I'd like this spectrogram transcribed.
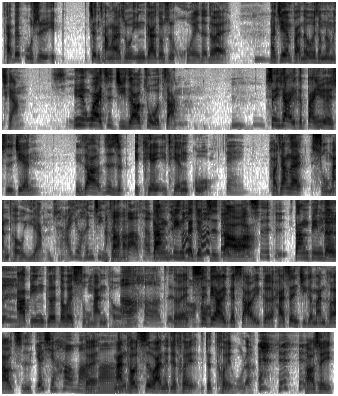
台北股市一正常来说应该都是回的，对不对？那今天反而为什么那么强？因为外资急着要做账啊。剩下一个半月时间，你知道日子一天一天过，对，好像在数馒头一样。哪有很紧张吧？当兵的就知道啊，当兵的阿兵哥都会数馒头嘛，啊，对不对？吃掉一个少一个，还剩几个馒头要吃。有写号码对，馒头吃完了就退就退伍了，啊，所以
